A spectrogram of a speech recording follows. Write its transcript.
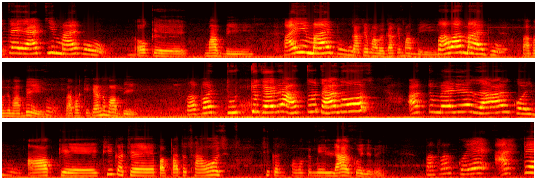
এটা লাঠি মারবো। ওকে মারবে। পাই মারবো কাকে মারবে কাকে মারবে? বাবা মারবো বাবাকে মারবে। বাবাকে কেন মারবে? বাবা তুচ্ছ কেন তো জানোস আর মেরে লাল করব। ওকে ঠিক আছে। পাপা তো সাহস। ঠিক আছে বাবাকে মেয়ে লাল করে দেবে। বাবা করে আসবে।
